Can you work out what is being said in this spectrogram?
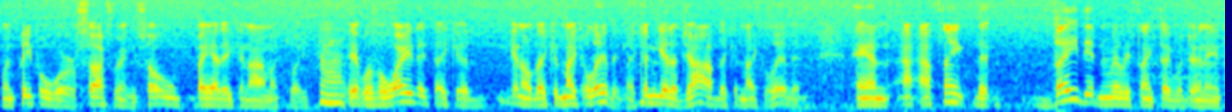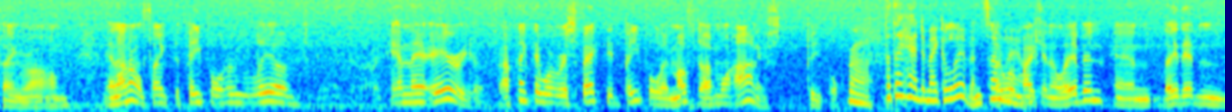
when people were suffering so bad economically, Right. it was a way that they could, you know, they could make a living. They couldn't get a job, they could make a living, and I, I think that they didn't really think they were doing anything wrong, and I don't think the people who lived in their areas, I think they were respected people, and most of them were honest people. Right. But they had to make a living somehow. They were making a living, and they didn't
